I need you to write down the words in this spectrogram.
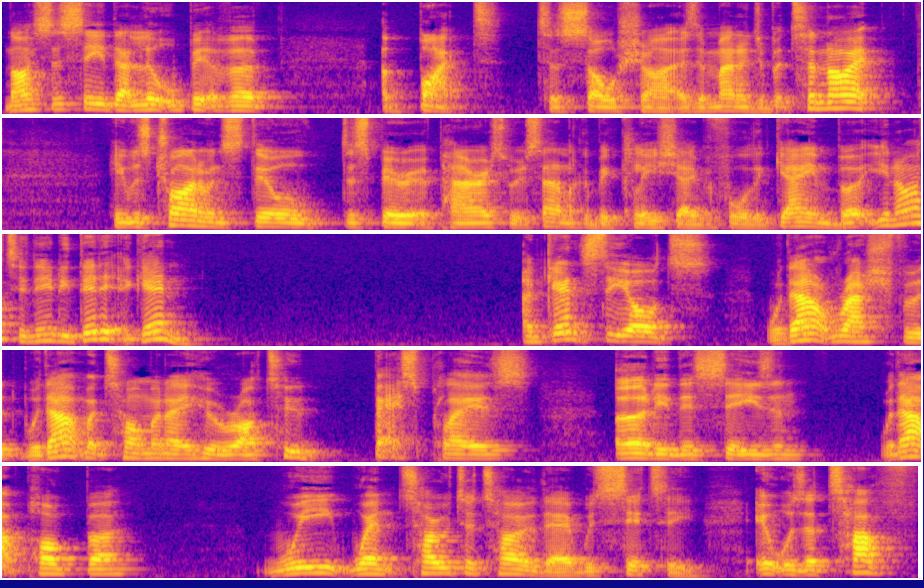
Nice to see that little bit of a, a bite to Solskjaer as a manager. But tonight, he was trying to instill the spirit of Paris, which sounded like a big cliche before the game, but United nearly did it again. Against the odds, without Rashford, without McTominay, who are our two best players early this season, without Pogba, we went toe to toe there with City. It was a tough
